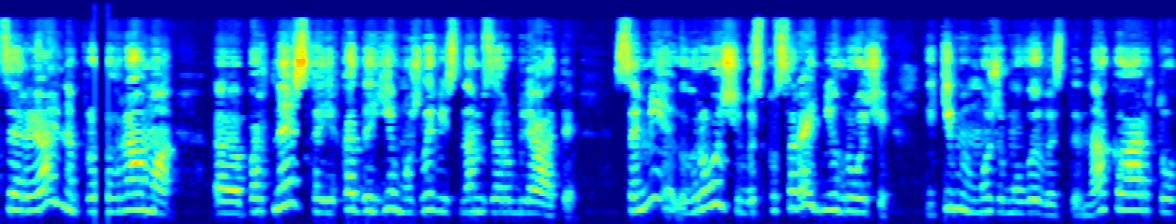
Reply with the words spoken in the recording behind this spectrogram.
Це реальна програма е, партнерська, яка дає можливість нам заробляти. Самі гроші, безпосередні гроші, які ми можемо вивести на карту,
